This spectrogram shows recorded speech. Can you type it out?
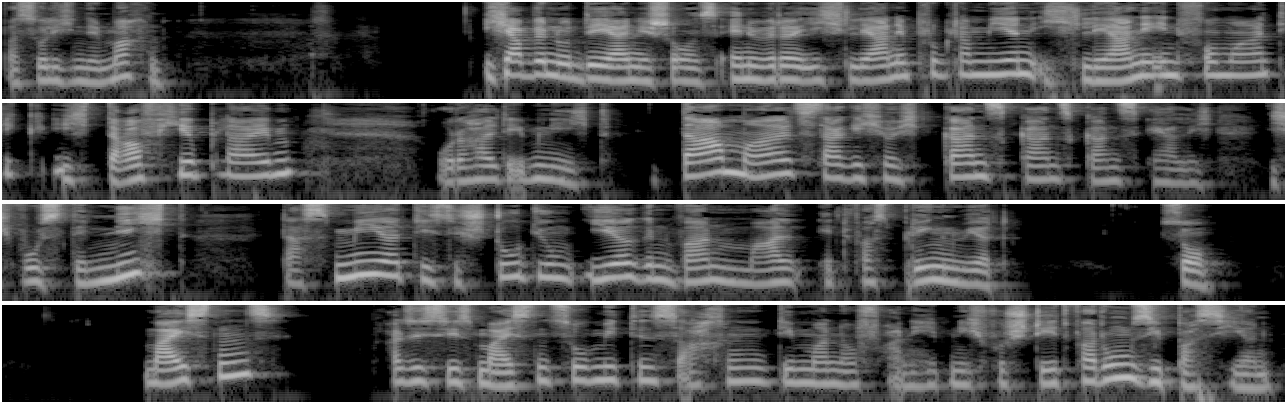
was soll ich denn machen? ich habe nur die eine Chance. Entweder ich lerne Programmieren, ich lerne Informatik, ich darf hier bleiben oder halt eben nicht. Damals sage ich euch ganz, ganz, ganz ehrlich, ich wusste nicht, dass mir dieses Studium irgendwann mal etwas bringen wird. So. Meistens, also es ist meistens so mit den Sachen, die man auf Anhieb nicht versteht, warum sie passieren.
